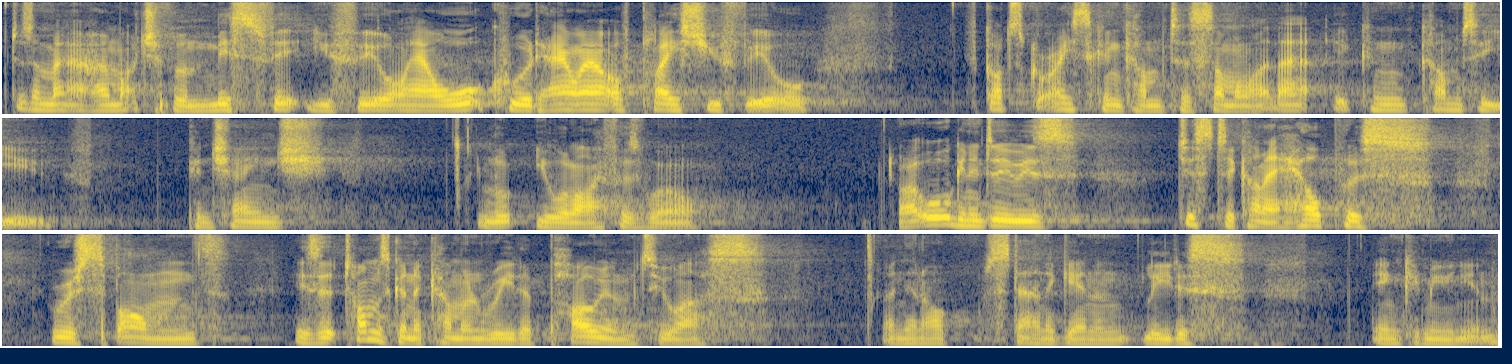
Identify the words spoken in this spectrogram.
It doesn't matter how much of a misfit you feel, how awkward, how out of place you feel. If God's grace can come to someone like that, it can come to you, it can change your life as well. All right, what we're going to do is just to kind of help us respond, is that Tom's going to come and read a poem to us, and then I'll stand again and lead us in communion.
